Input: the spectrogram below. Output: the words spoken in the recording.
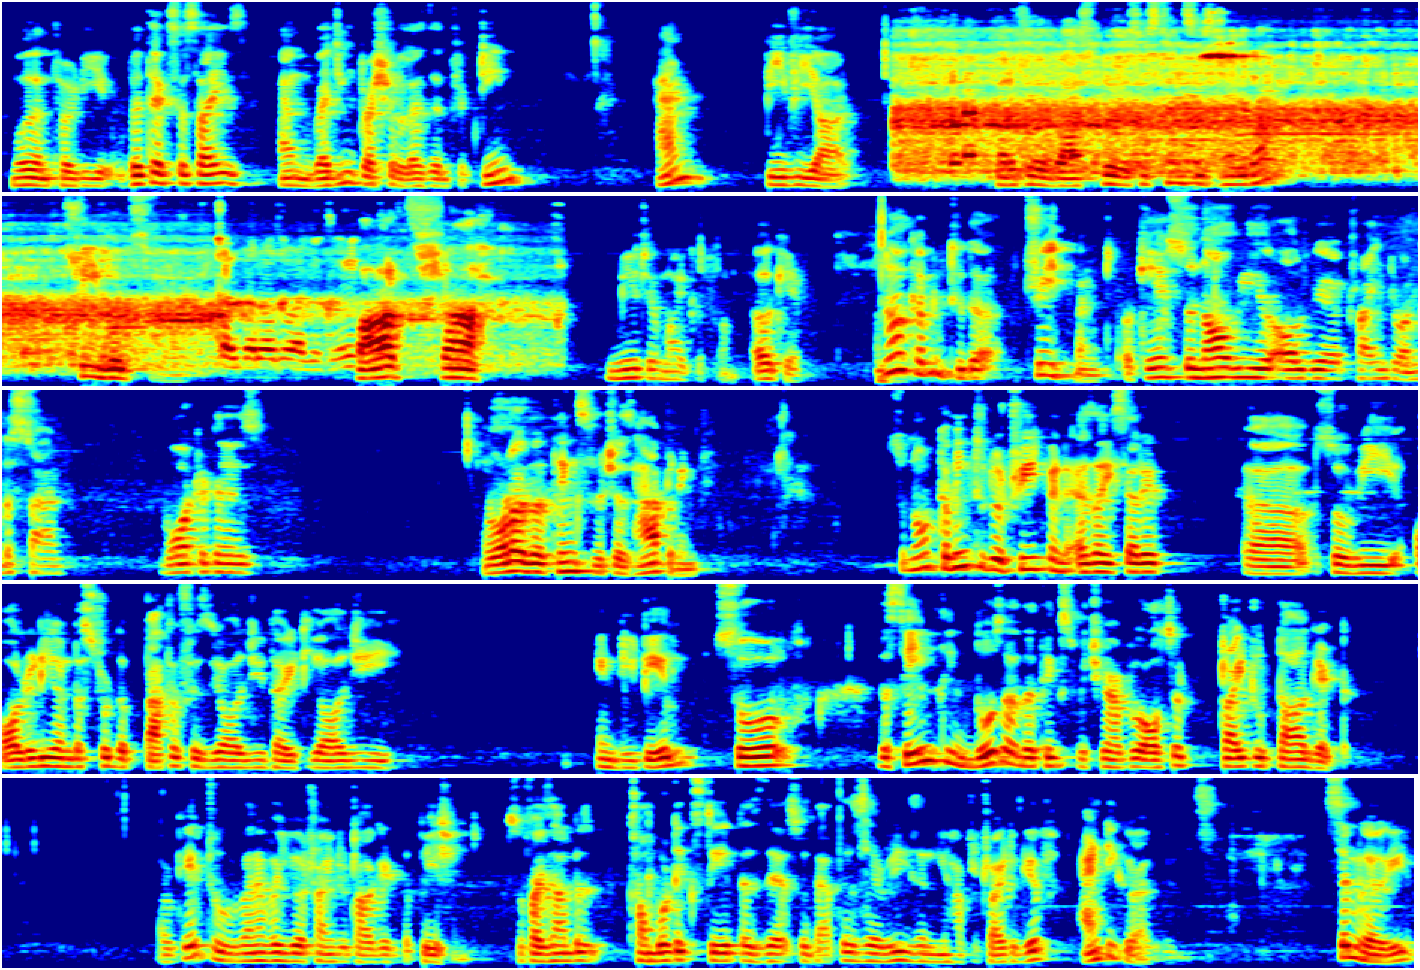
more than 30 with exercise, and wedging pressure less than 15, and PVR, peripheral vascular resistance is more than 3 Woods. Parth Shah, mute your microphone. Okay. Now coming to the treatment. Okay, so now we all we are trying to understand what it is, what are the things which is happening? So now coming to the treatment as i said it uh, so we already understood the pathophysiology the etiology in detail. So the same thing those are the things which you have to also try to target okay to whenever you're trying to target the patient. So for example thrombotic state is there so that is the reason you have to try to give anticoagulants. Similarly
